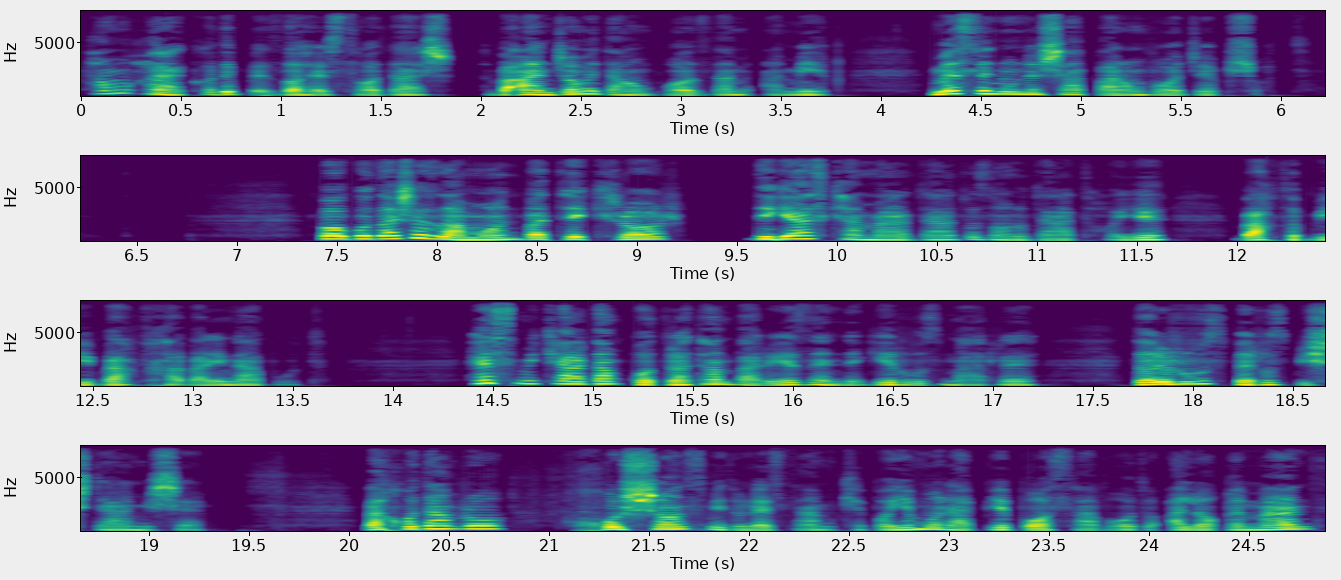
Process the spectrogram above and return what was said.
همون حرکات به ظاهر سادش و انجام دم بازدم عمیق مثل نون شب برام واجب شد. با گذشت زمان و تکرار دیگه از کمردرد و زانو دردهای وقت و بی وقت خبری نبود. حس می کردم قدرتم برای زندگی روزمره داره روز به روز بیشتر میشه و خودم رو خوششانس می دونستم که با یه مربی باسواد و علاقمند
